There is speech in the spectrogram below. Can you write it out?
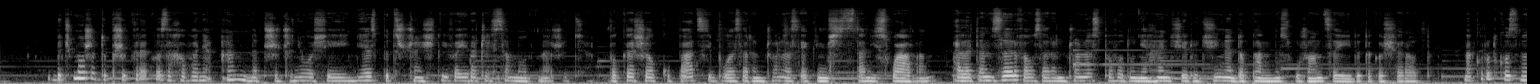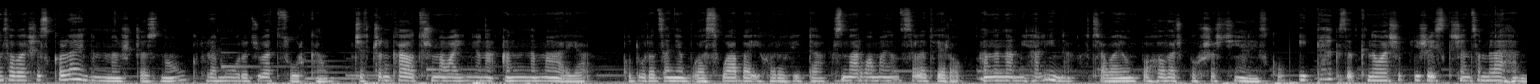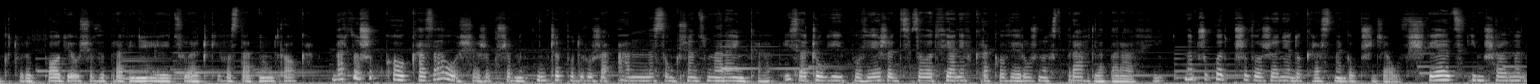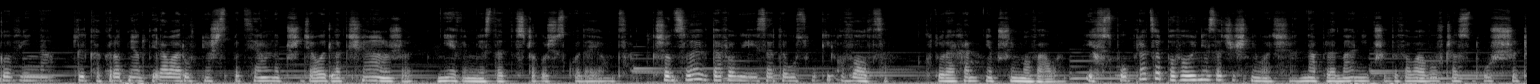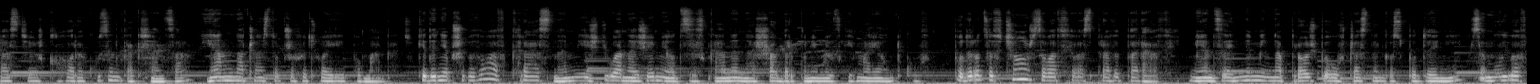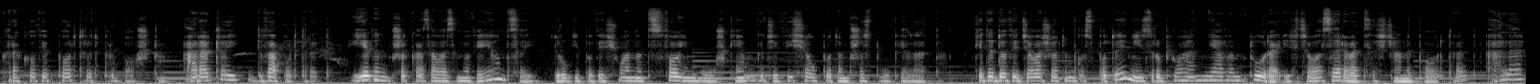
Być może do przykrego zachowania Anny przyczyniło się jej niezbyt szczęśliwe i raczej samotne życie. W okresie okupacji była zaręczona z jakimś Stanisławem, ale ten zerwał zaręczony z powodu niechęci rodziny do panny służącej i do tego sieroty. Na krótko związała się z kolejnym mężczyzną, któremu urodziła córkę. Dziewczynka otrzymała imiona Anna Maria, od urodzenia była słaba i chorowita, zmarła mając zaledwie rok. Anna Michalina chciała ją pochować po chrześcijańsku i tak zetknęła się bliżej z księdzem Lechem, który podjął się wyprawienia jej córeczki w ostatnią drogę. Bardzo szybko okazało się, że przemytnicze podróże Anny są księdzu na rękę i zaczął jej powierzać załatwianie w Krakowie różnych spraw dla parafii, na przykład przywożenie do Krasnego przydziałów świec i mszalnego wina. Kilkakrotnie odbierała również specjalne przydziały dla księży, nie wiem niestety z czego się składające. Ksiądz Lech dawał jej za te usługi owoce, które chętnie przyjmowała. Ich współpraca po wojnie zacieśniła się. Na plebanii przybywała wówczas dłuższy czas ciężko chora kuzynka księdza i Anna często przychodziła jej pomagać. Kiedy nie przebywała w Krasnym, jeździła na ziemię odzyskane na szaber po niemieckich majątków. Po drodze wciąż załatwiała sprawy parafii. Między innymi na prośbę ówczesnej gospodyni zamówiła w Krakowie portret proboszcza, a raczej dwa portrety. Jeden przekazała zamawiającej, drugi powiesiła nad swoim łóżkiem, gdzie wisiał potem przez długie lata. Kiedy dowiedziała się o tym gospodyni, zrobiła Annie awanturę i chciała zerwać ze ściany portret, ale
